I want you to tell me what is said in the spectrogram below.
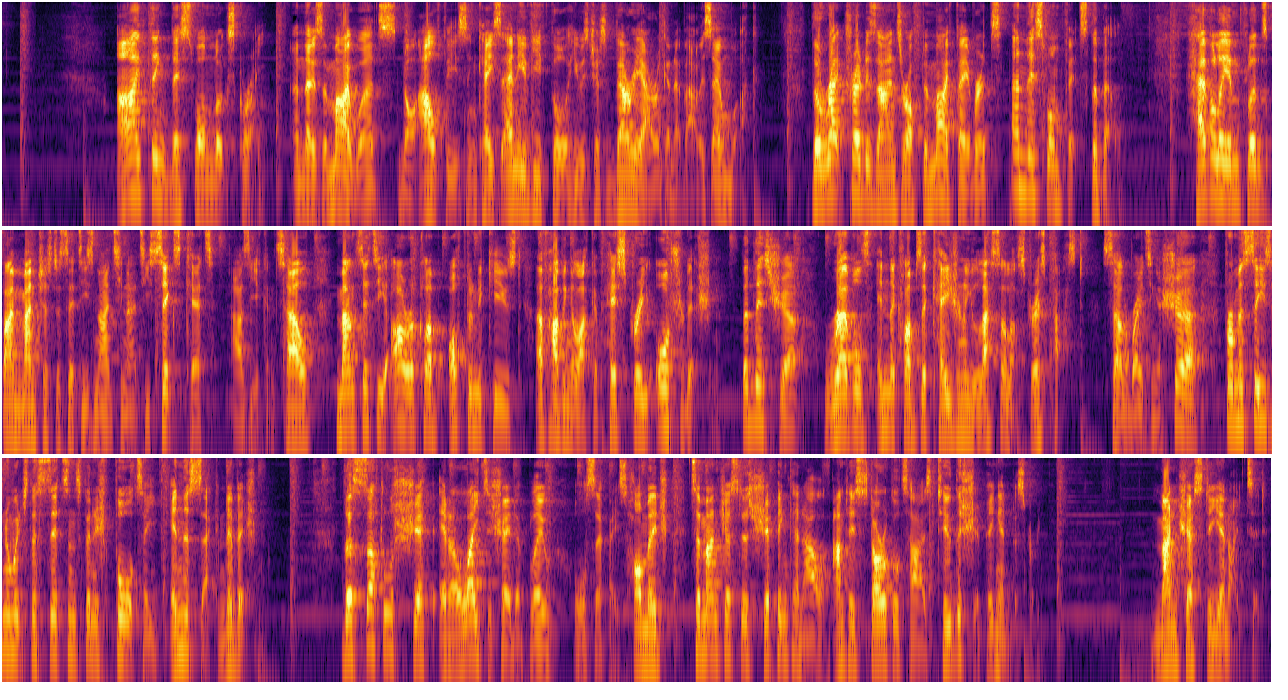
I think this one looks great, and those are my words, not Alfie's, in case any of you thought he was just very arrogant about his own work. The retro designs are often my favourites, and this one fits the bill. Heavily influenced by Manchester City's 1996 kit, as you can tell, Man City are a club often accused of having a lack of history or tradition, but this shirt revels in the club's occasionally less illustrious past, celebrating a shirt from a season in which the Citizens finished 14th in the second division. The subtle ship in a lighter shade of blue also pays homage to Manchester's shipping canal and historical ties to the shipping industry. Manchester United.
